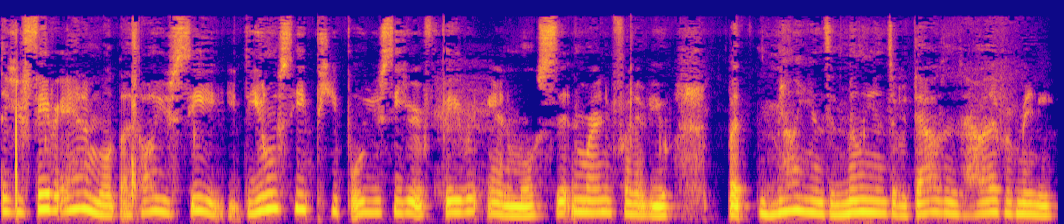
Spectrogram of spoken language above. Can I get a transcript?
they're your favorite animal. That's all you see. You don't see people. You see your favorite animal sitting right in front of you. But millions and millions or thousands, however many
